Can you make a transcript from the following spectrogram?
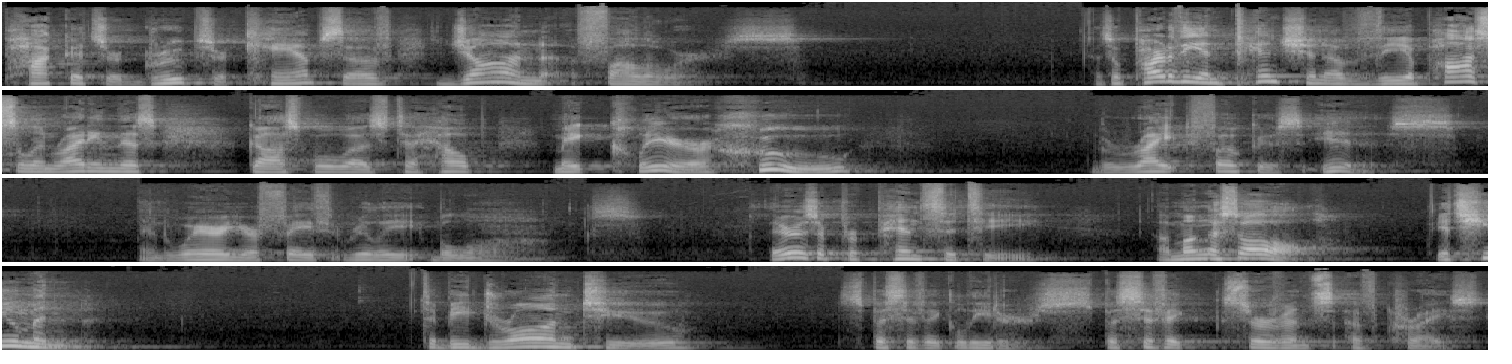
pockets or groups or camps of John followers. And so, part of the intention of the apostle in writing this gospel was to help make clear who the right focus is and where your faith really belongs. There is a propensity among us all, it's human, to be drawn to specific leaders, specific servants of Christ.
